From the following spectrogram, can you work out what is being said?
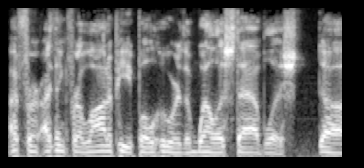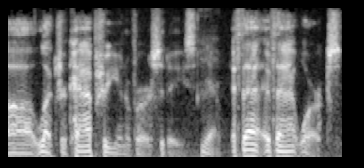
Uh, for I think for a lot of people who are the well established uh, lecture capture universities, yeah. if that if that works.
